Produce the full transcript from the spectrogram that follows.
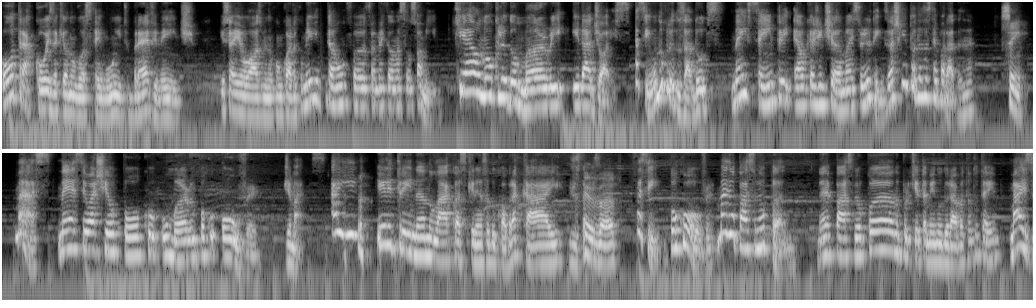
Outra coisa que eu não gostei muito, brevemente, isso aí o Osmo não concorda comigo, então foi, foi uma reclamação só minha. Que é o núcleo do Murray e da Joyce. Assim, o núcleo dos adultos nem sempre é o que a gente ama em Stranger Things. Eu acho que em todas as temporadas, né? Sim. Mas, nessa eu achei um pouco o Murray um pouco over demais. Aí, ele treinando lá com as crianças do Cobra Kai, justamente. Exato. Assim, um pouco over. Mas eu passo meu pano. Né? Passo meu pano, porque também não durava tanto tempo. Mas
